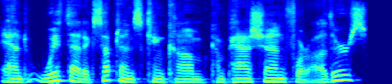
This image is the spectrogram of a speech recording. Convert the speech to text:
and with that acceptance can come compassion for others,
